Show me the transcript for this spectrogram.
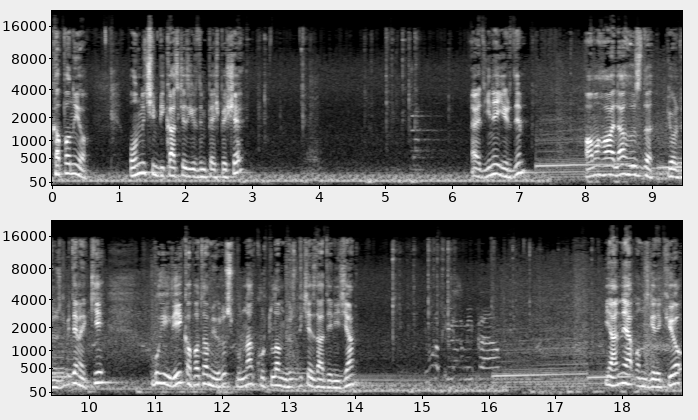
kapanıyor. Onun için birkaç kez girdim peş peşe. Evet yine girdim. Ama hala hızlı gördüğünüz gibi. Demek ki bu hileyi kapatamıyoruz. Bundan kurtulamıyoruz. Bir kez daha deneyeceğim. Yani ne yapmamız gerekiyor?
